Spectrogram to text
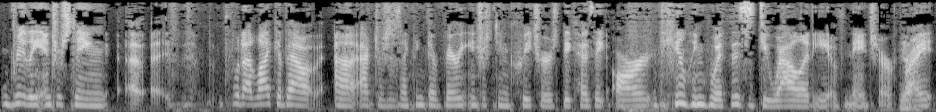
really interesting. Uh, what I like about uh, actors is I think they're very interesting creatures because they are dealing with this duality of nature, Yeah. right?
